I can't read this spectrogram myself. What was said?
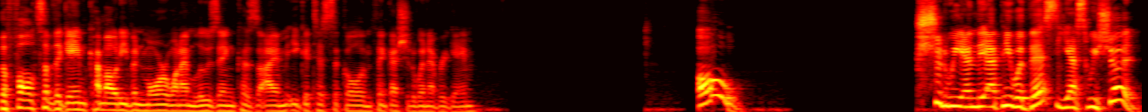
the faults of the game come out even more when I'm losing because I'm egotistical and think I should win every game. Oh, should we end the epi with this? Yes, we should.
